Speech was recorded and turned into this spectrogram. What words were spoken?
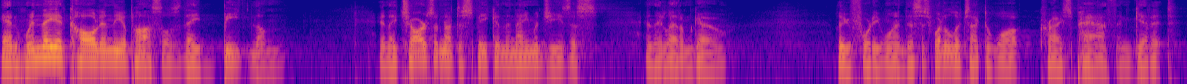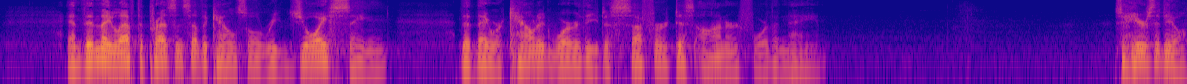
And when they had called in the apostles, they beat them. And they charged them not to speak in the name of Jesus, and they let them go. Look at 41. This is what it looks like to walk Christ's path and get it. And then they left the presence of the council, rejoicing that they were counted worthy to suffer dishonor for the name. So here's the deal.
